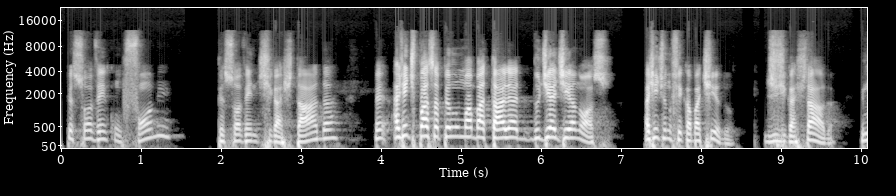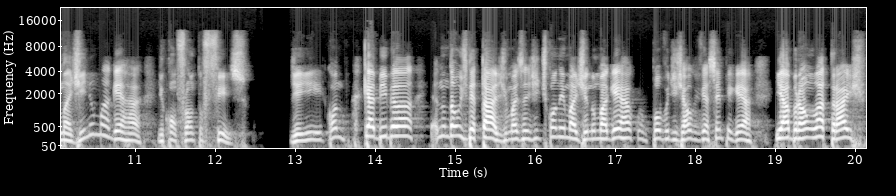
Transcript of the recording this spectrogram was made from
a pessoa vem com fome, a pessoa vem desgastada. A gente passa por uma batalha do dia a dia nosso. A gente não fica abatido, desgastado? Imagine uma guerra de confronto físico. De, quando, que a Bíblia não dá os detalhes, mas a gente, quando imagina uma guerra, o povo de Israel vivia sempre guerra. E Abraão, lá atrás,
